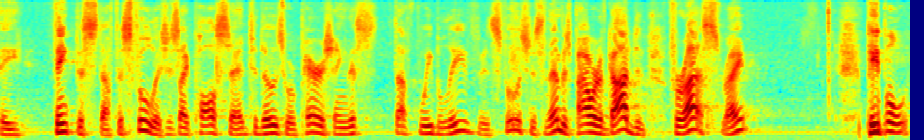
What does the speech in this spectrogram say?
They think this stuff is foolish. It's like Paul said to those who are perishing, this stuff we believe is foolishness to them, is power of God for us, right? People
